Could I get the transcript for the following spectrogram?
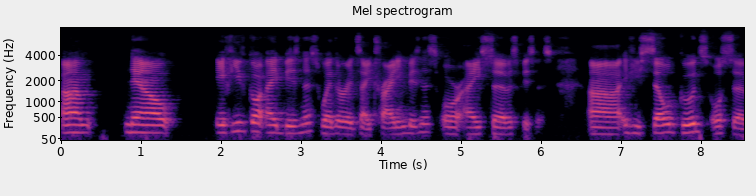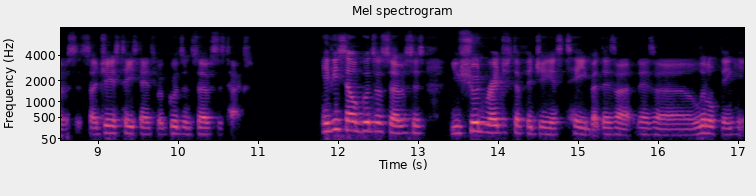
Um, now, if you've got a business, whether it's a trading business or a service business, uh, if you sell goods or services, so GST stands for Goods and Services Tax. If you sell goods or services, you should register for GST, but there's a there's a little thing here.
